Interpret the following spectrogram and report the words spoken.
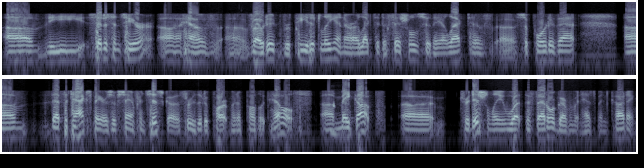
Uh, the citizens here uh, have uh, voted repeatedly, and our elected officials who they elect have uh, supported that. Um, that the taxpayers of San Francisco, through the Department of Public Health, uh, make up uh, traditionally what the federal government has been cutting.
